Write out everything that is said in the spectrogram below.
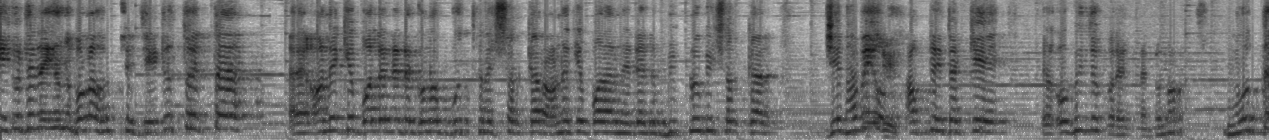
এই কথাটা কিন্তু বলা হচ্ছে যে এটা তো একটা অনেকে বলেন এটা গণঅভ্যুত্থানের সরকার অনেকে বলেন এটা একটা বিপ্লবী সরকার। যেভাবে আপনি এটাকে অভিহিত করেন না কেন? মধ্যে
